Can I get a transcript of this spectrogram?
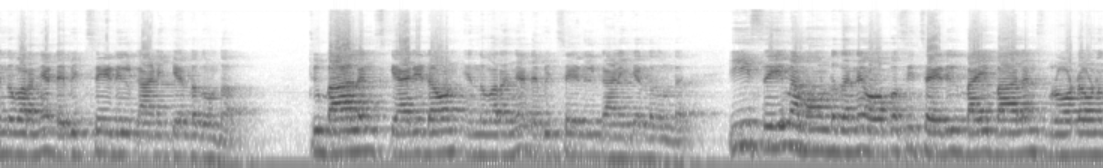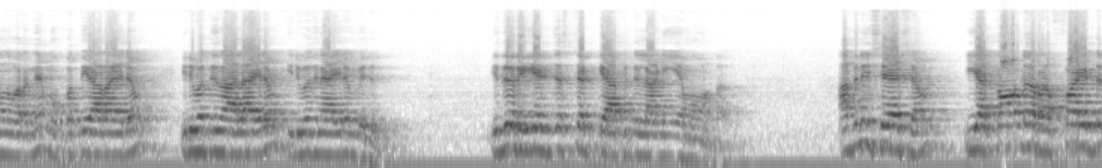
എന്ന് പറഞ്ഞ ഡെബിറ്റ് സൈഡിൽ കാണിക്കേണ്ടതുണ്ട്. ടു ബാലൻസ് ക്യാരി ഡൗൺ എന്ന് പറഞ്ഞ ഡെബിറ്റ് സൈഡിൽ കാണിക്കേണ്ടതുണ്ട്. ഈ സെയിം എമൗണ്ട് തന്നെ ഓപ്പോസിറ്റ് സൈഡിൽ ബൈ ബാലൻസ് ബ്രോ ഡൗൺ എന്ന് പറഞ്ഞ് മുപ്പത്തി ആറായിരം ഇരുപത്തിനാലായിരം ഇരുപതിനായിരം വരും. ഇത് റീഅഡ്ജസ്റ്റഡ് ക്യാപിറ്റൽ ആണ് ഈ എമൗണ്ട് അതിനുശേഷം ഈ അക്കൗണ്ട് റഫായിട്ട്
